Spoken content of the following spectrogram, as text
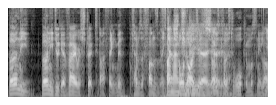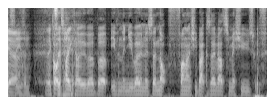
Burnley Burnley do get very restricted. I think with in terms of funds that they get. Sean Financially, Dyche yeah, was so yeah, close yeah. to walking, wasn't he last Yeah. season? They've got So- a takeover, but even the new owners, they're not financially back because they've had some issues with,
